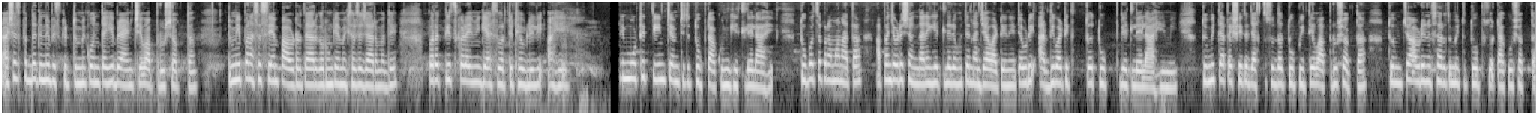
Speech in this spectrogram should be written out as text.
अशाच पद्धतीने बिस्किट तुम्ही कोणत्याही ब्रँडचे वापरू शकता. तुम्ही पण असं सेम पावडर तयार करून घ्या मिक्सरच्या जारमध्ये परत तीच कढई मी गॅसवरती ठेवलेली आहे. मी मोठे तीन चमचे तूप टाकून घेतलेलं आहे. तुपाचं प्रमाण आता आपण जेवढे शेंगदाणे घेतलेले होते ना ज्या वाटीने तेवढी अर्धी वाटी तर तूप घेतलेलं आहे मी. तुम्ही त्यापेक्षा इथे जास्तसुद्धा तूप इथे वापरू शकता. तुमच्या आवडीनुसार तुम्ही इथं तूप टाकू शकता.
